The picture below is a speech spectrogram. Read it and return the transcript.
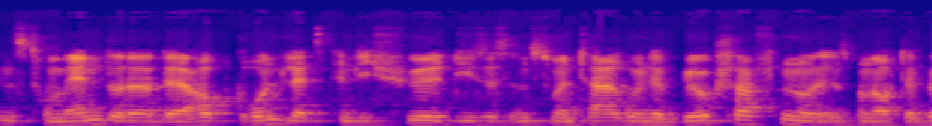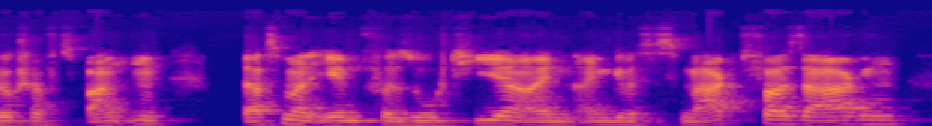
Instrument oder der Hauptgrund letztendlich für dieses Instrumentarium der Bürgschaften und insbesondere auch der Bürgschaftsbanken, dass man eben versucht, hier ein, ein gewisses Marktversagen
